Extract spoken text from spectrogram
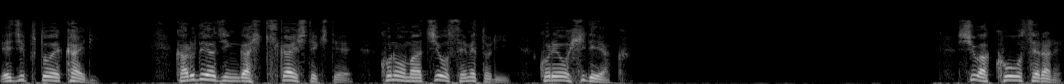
エジプトへ帰り、カルデア人が引き返してきて、この町を攻め取り、これを火で焼く。主はこうせられる。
